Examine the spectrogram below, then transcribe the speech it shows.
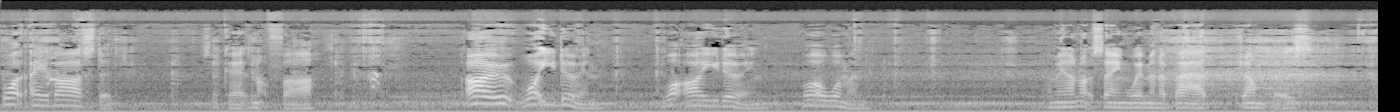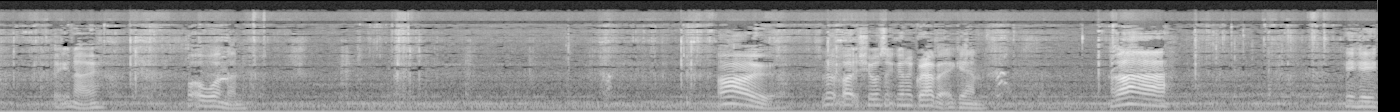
What a bastard. It's okay, it's not far. Oh, what are you doing? What are you doing? What a woman. I mean, I'm not saying women are bad jumpers, but you know, what a woman. Oh, looked like she wasn't going to grab it again. Ah! Hehe,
